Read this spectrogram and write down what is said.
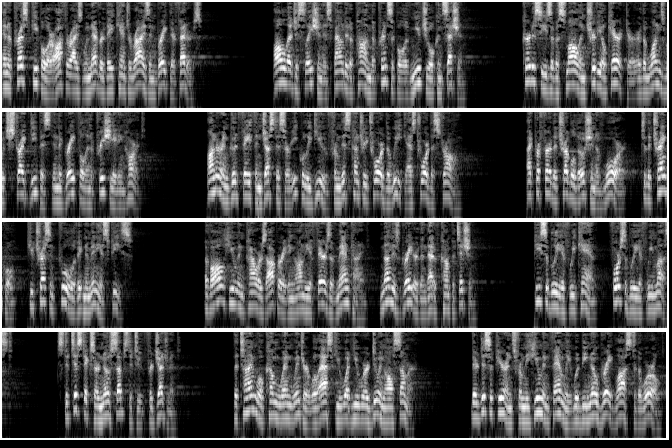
And oppressed people are authorized whenever they can to rise and break their fetters. All legislation is founded upon the principle of mutual concession. Courtesies of a small and trivial character are the ones which strike deepest in the grateful and appreciating heart. Honor and good faith and justice are equally due from this country toward the weak as toward the strong. I prefer the troubled ocean of war to the tranquil, putrescent pool of ignominious peace. Of all human powers operating on the affairs of mankind, none is greater than that of competition. Peaceably if we can, forcibly if we must. Statistics are no substitute for judgment. The time will come when winter will ask you what you were doing all summer. Their disappearance from the human family would be no great loss to the world.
